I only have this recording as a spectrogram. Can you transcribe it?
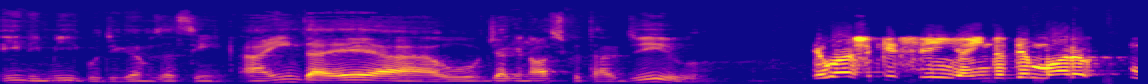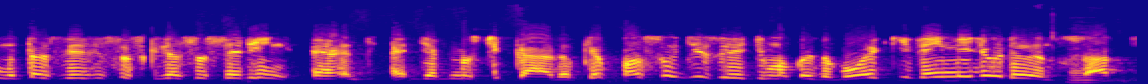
inimigo, digamos assim, ainda é a, o diagnóstico tardio? Eu acho que sim, ainda demora muitas vezes essas crianças serem é, é, diagnosticadas. O que eu posso dizer de uma coisa boa é que vem melhorando, ah, sabe?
